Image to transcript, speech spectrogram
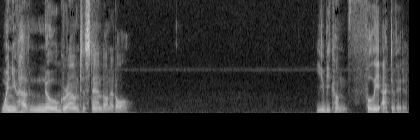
When you have no ground to stand on at all, you become fully activated.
